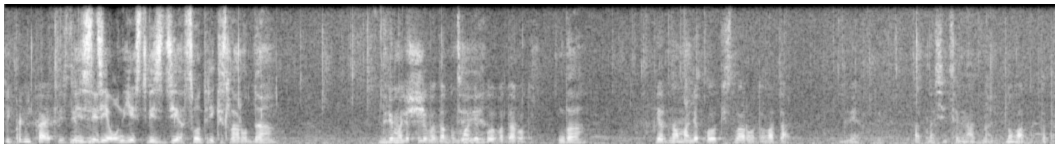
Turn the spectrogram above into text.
И проникает везде. Везде, Здесь он есть везде. Смотри, кислород, да. Две молекулы, водо- Две. молекулы водорода Да. и одна молекула кислорода, вода. Две. Относительно одной. Ну ладно, это так.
